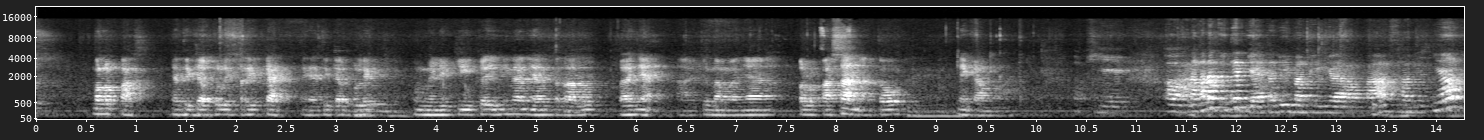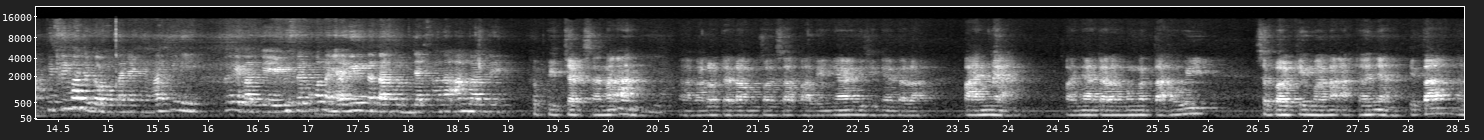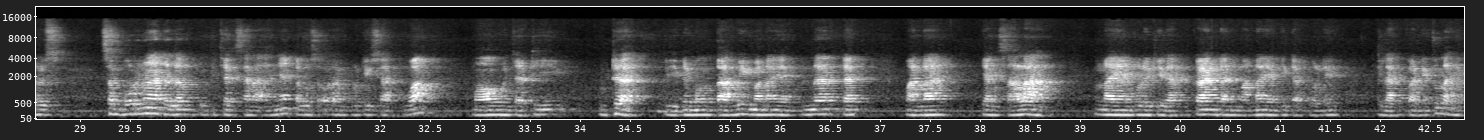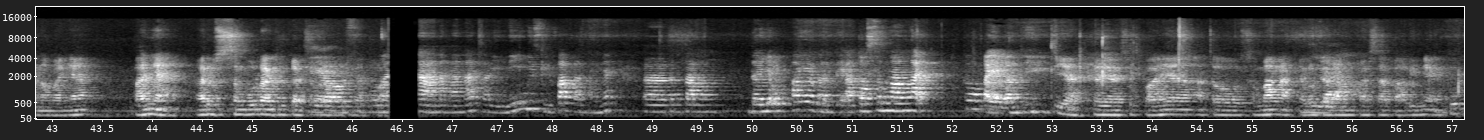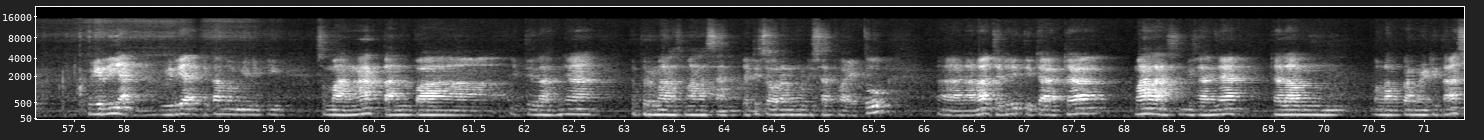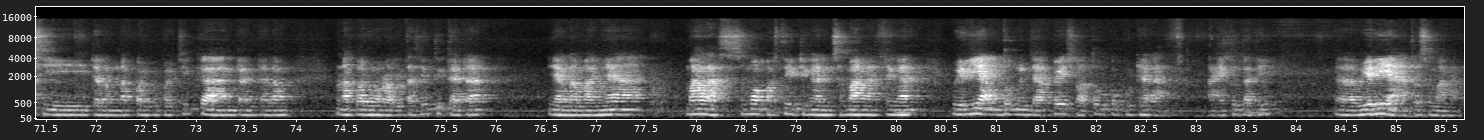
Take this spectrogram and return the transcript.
melepas yang tidak boleh terikat ya tidak boleh memiliki keinginan yang terlalu banyak nah, itu namanya pelepasan atau nekama Oke. Oh, anak-anak ingat ya tadi Bante bilang apa? Selanjutnya, Riva juga mau tanya yang lagi nih. Oke Bante, Miss Riva mau tanya lagi tentang kebijaksanaan Bante. Kebijaksanaan. Nah, kalau dalam bahasa palinya di sini adalah panya panya adalah mengetahui sebagaimana adanya. Kita harus sempurna dalam kebijaksanaannya kalau seorang bodhisatwa mau menjadi Buddha. Jadi mengetahui mana yang benar dan mana yang salah. Mana yang boleh dilakukan dan mana yang tidak boleh dilakukan. Itulah yang namanya panya harus sempurna juga Iya, seorang sempurna. Nah, anak-anak kali ini Miss Riva akan tanya eh, tentang daya upaya Bante atau semangat itu apa ya Bante? Iya, daya supaya atau semangat kalau Iya. dalam bahasa palinya itu wirya. ya. Wirya kita memiliki semangat tanpa istilahnya bermalas-malasan. Jadi seorang bodhisatwa itu eh, Nana jadi tidak ada malas. Misalnya dalam melakukan meditasi, dalam melakukan kebajikan dan dalam melakukan moralitas itu tidak ada yang namanya malas. Semua pasti dengan semangat, dengan wirya untuk mencapai suatu kebudayaan. Nah itu tadi e, wirya atau semangat.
